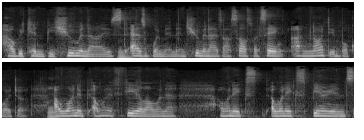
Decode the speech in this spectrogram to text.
how we can be humanized as women and humanize ourselves by saying i'm not imbokodo i want to i want to feel i want to I want to ex- I want to experience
